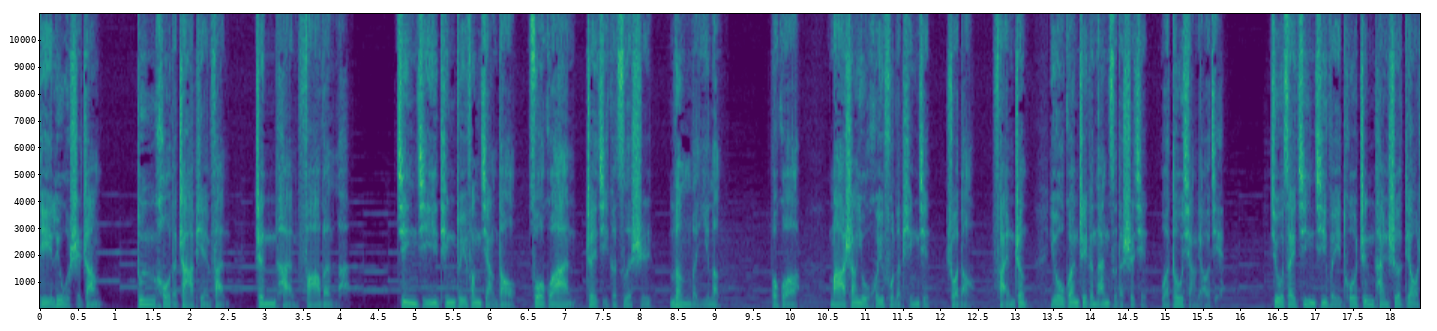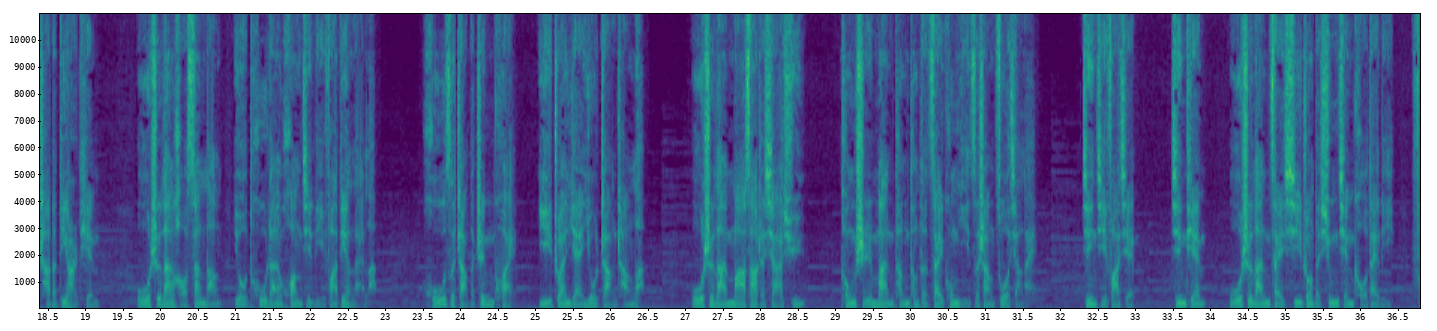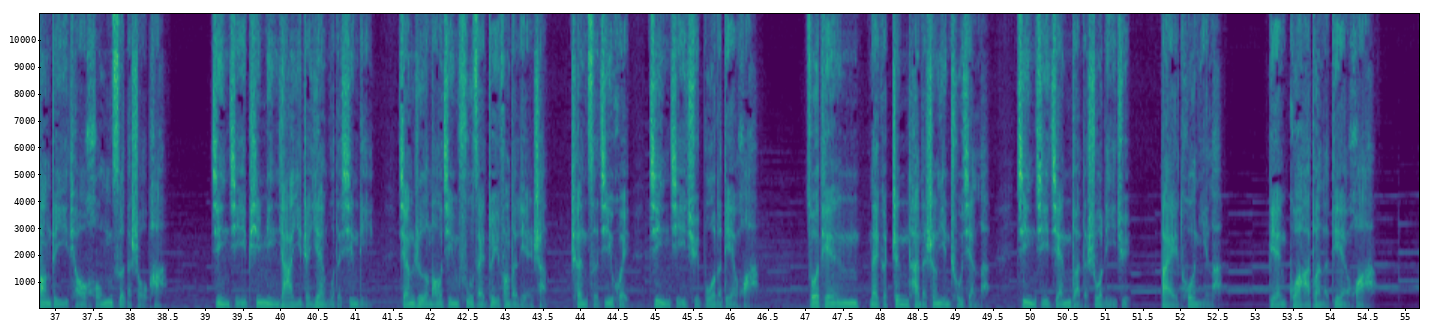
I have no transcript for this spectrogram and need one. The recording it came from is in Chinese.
第六十章，敦厚的诈骗犯。侦探发问了。晋级听对方讲到“做过案”这几个字时，愣了一愣，不过马上又恢复了平静，说道：“反正有关这个男子的事情，我都想了解。”就在晋级委托侦探社调查的第二天，五十岚好三郎又突然晃进理发店来了。胡子长得真快，一转眼又长长了。五十岚摩挲着下须，同时慢腾腾地在空椅子上坐下来。晋级发现，今天五十岚在西装的胸前口袋里放着一条红色的手帕。晋级拼命压抑着厌恶的心理，将热毛巾敷在对方的脸上。趁此机会，晋级去拨了电话。昨天那个侦探的声音出现了，晋级简短的说了一句：“拜托你了。”便挂断了电话。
